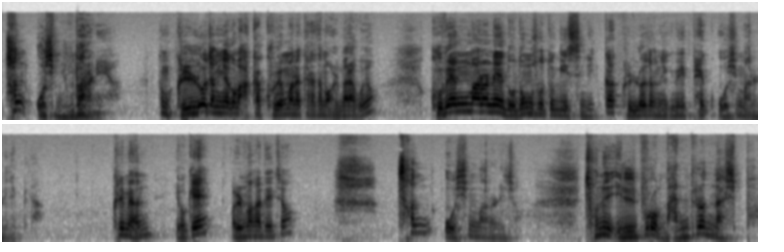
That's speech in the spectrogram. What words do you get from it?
1,056만 원이에요. 그럼 근로장려금 아까 900만 원 타락하면 얼마라고요? 900만 원의 노동소득이 있으니까 근로장려금이 150만 원이 됩니다. 그러면 이게 얼마가 되죠? 1,050만 원이죠. 저는 일부러 만들었나 싶어요.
